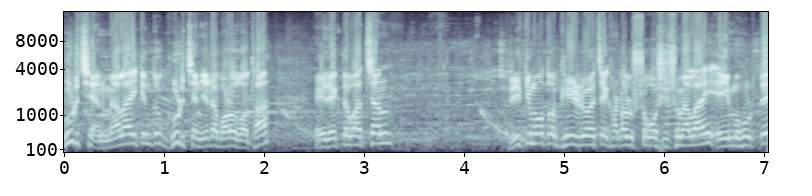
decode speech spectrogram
ঘুরছেন, মেলায় কিন্তু ঘুরছেন, যেটা বড় কথা। এই দেখতে পাচ্ছেন রীতিমতো ভিড় রয়েছে ঘাটাল উৎসব শিশু মেলায় এই মুহূর্তে।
